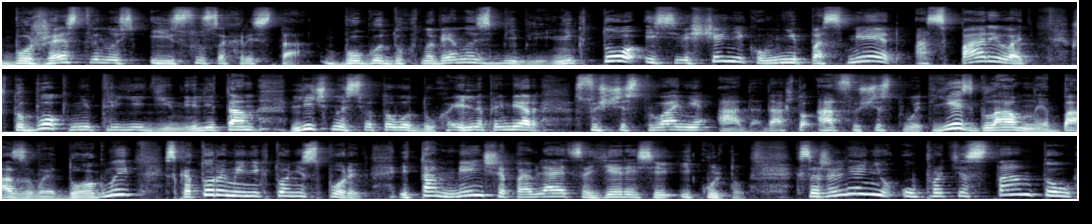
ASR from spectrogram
божественность Иисуса Христа, богодухновенность Библии. Никто из священников не посмеет оспаривать, что Бог не триедин, или там личность Святого Духа, или, например, существование ада, да, что ад существует. Есть главные базовые догмы, с которыми никто не спорит, и там меньше появляется ересей и культов. К сожалению, у протестантов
